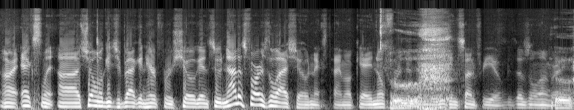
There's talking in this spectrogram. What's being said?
All right, excellent. Uh, Sean, we'll get you back in here for a show again soon. Not as far as the last show next time, okay? No further than the weekend sun for you. 'cause That was a long ride.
